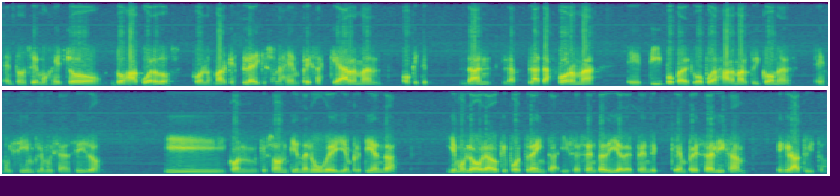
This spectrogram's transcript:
Entonces hemos hecho dos acuerdos con los marketplace, que son las empresas que arman o que te dan la plataforma eh, tipo para que vos puedas armar tu e-commerce. Es muy simple, muy sencillo. Y con que son tienda nube y tienda Y hemos logrado que por 30 y 60 días, depende qué empresa elijan, es gratuito.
